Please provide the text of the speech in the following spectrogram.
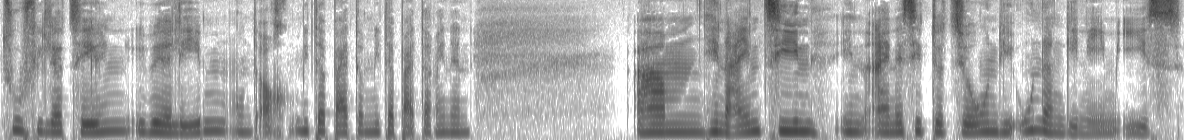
zu viel erzählen über ihr Leben und auch Mitarbeiter und Mitarbeiterinnen ähm, hineinziehen in eine Situation, die unangenehm ist.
